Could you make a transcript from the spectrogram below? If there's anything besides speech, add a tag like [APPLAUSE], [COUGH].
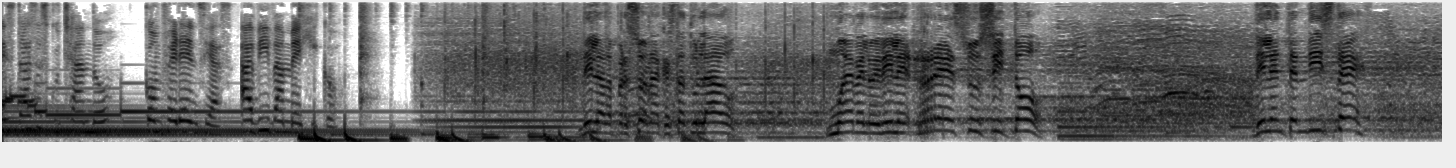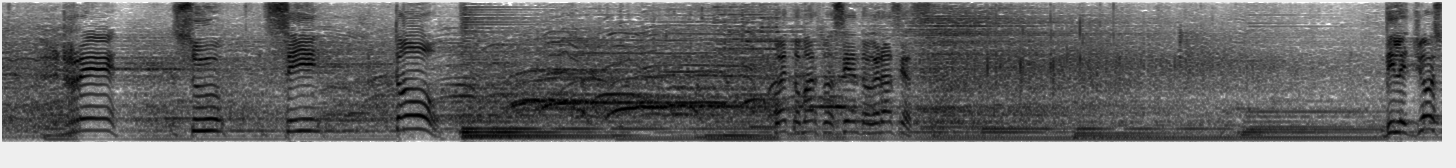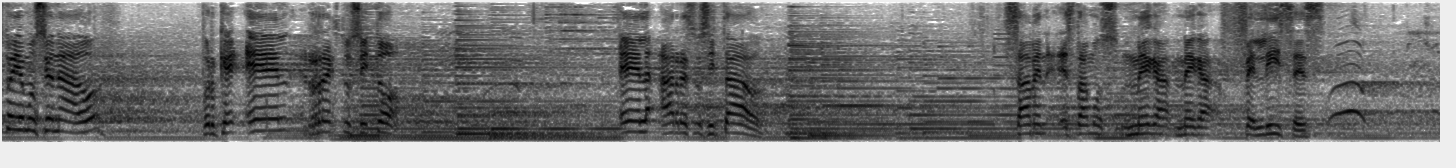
Estás escuchando Conferencias a Viva México. Dile a la persona que está a tu lado, muévelo y dile, resucitó. Dile, ¿entendiste? Resucitó. Pueden tomar su asiento, gracias. Dile, yo estoy emocionado porque Él resucitó. Él ha resucitado. Saben, estamos mega, mega felices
